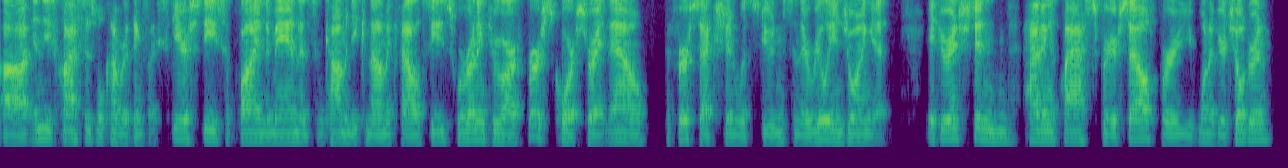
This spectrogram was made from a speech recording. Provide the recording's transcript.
Uh, in these classes, we'll cover things like scarcity, supply and demand, and some common economic fallacies. We're running through our first course right now, the first section with students, and they're really enjoying it. If you're interested in having a class for yourself or one of your children,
